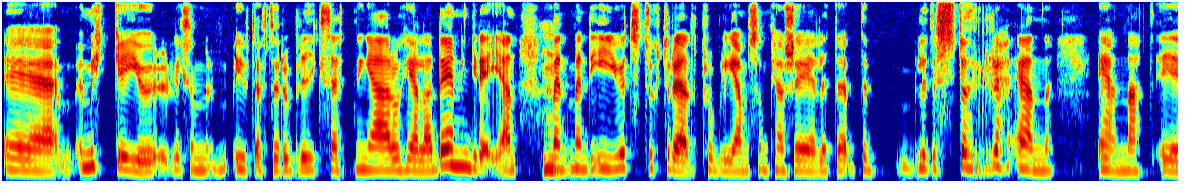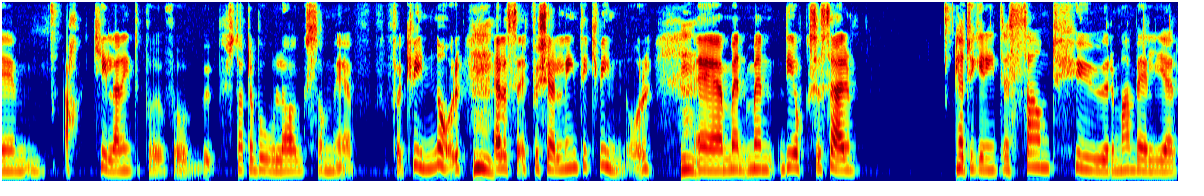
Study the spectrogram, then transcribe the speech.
Eh, mycket är ju liksom ute efter rubriksättningar och hela den grejen. Mm. Men, men det är ju ett strukturellt problem som kanske är lite, det, lite större än, än att eh, killar inte får, får starta bolag som är för kvinnor. Mm. Eller försäljning till kvinnor. Mm. Eh, men, men det är också så här jag tycker det är intressant hur man väljer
